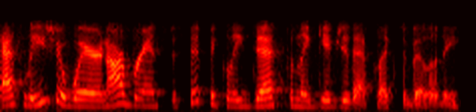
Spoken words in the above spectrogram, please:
athleisure wear in our brand specifically definitely gives you that flexibility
